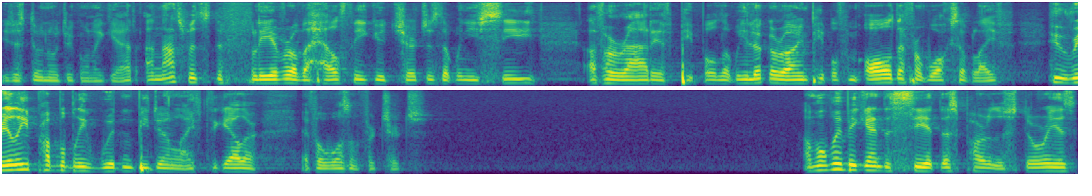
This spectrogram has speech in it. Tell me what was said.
you just don't know what you're going to get. And that's what's the flavor of a healthy, good church is that when you see a variety of people, that we look around people from all different walks of life who really probably wouldn't be doing life together if it wasn't for church. And what we begin to see at this part of the story is,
